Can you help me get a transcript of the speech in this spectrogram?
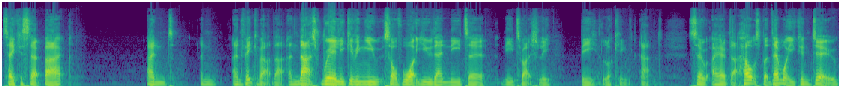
take a step back and and and think about that. And that's really giving you sort of what you then need to need to actually be looking at. So I hope that helps. But then what you can do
